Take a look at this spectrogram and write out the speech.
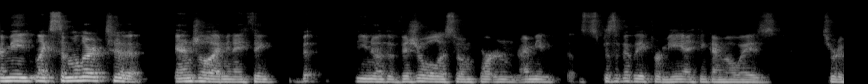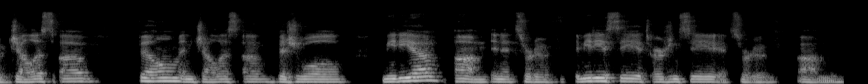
I mean, like similar to Angela, I mean, I think you know the visual is so important. I mean, specifically for me, I think I'm always sort of jealous of film and jealous of visual media um, in its sort of immediacy, its urgency, its sort of um,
